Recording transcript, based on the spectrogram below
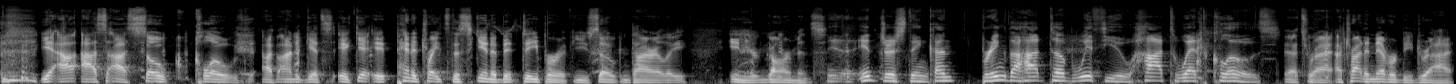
Yeah, I, I, I soak clothed. I find it gets it get it penetrates the skin a bit deeper if you soak entirely in your garments. Yeah, interesting. Can bring the hot tub with you. Hot, wet clothes. That's right. I try to never be dry.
